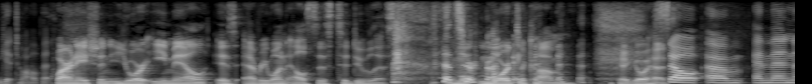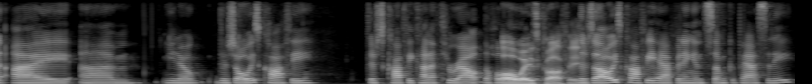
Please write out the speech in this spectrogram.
get to all of it. Choir Nation, your email is everyone else's to do list. That's Mo- right. More to come. Okay, go ahead. So, um, and then I, um, you know, there's always coffee. There's coffee kind of throughout the whole. Always coffee. There's always coffee happening in some capacity.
